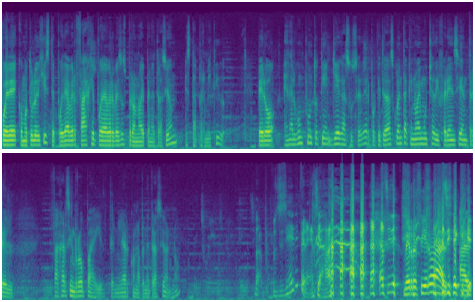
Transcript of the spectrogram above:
Puede, como tú lo dijiste, puede haber faje, puede haber besos, pero no hay penetración, está permitido. Pero en algún punto llega a suceder, porque te das cuenta que no hay mucha diferencia entre el fajar sin ropa y terminar con la penetración, ¿no? Pues sí hay diferencia. Así de, Me refiero a, que, al,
